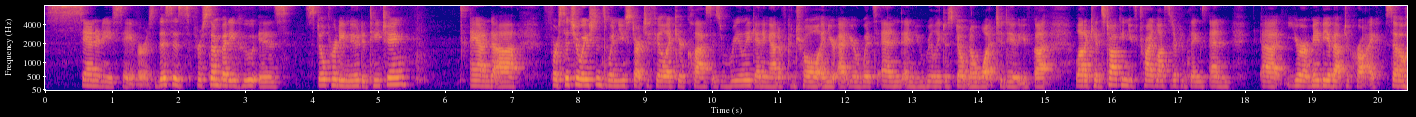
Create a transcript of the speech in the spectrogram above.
sanity savers. This is for somebody who is still pretty new to teaching and uh, for situations when you start to feel like your class is really getting out of control and you're at your wits end and you really just don't know what to do. You've got a lot of kids talking, you've tried lots of different things and uh, you're maybe about to cry. So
